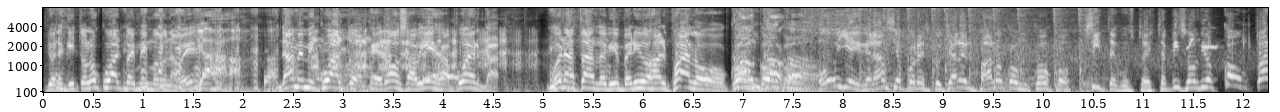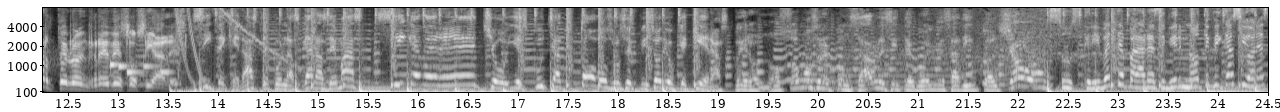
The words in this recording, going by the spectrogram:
yo le quito los cuartos ahí mismo de una vez. Dame mi cuarto, asquerosa, vieja, puerca. Buenas tardes, bienvenidos al Palo con, Coco. Oye, gracias por escuchar El Palo con Coco. Si te gustó este episodio, compártelo en redes sociales. Si te quedaste con las ganas de más, sigue y escucha todos los episodios que quieras. Pero no somos responsables si te vuelves adicto al show. Suscríbete para recibir notificaciones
